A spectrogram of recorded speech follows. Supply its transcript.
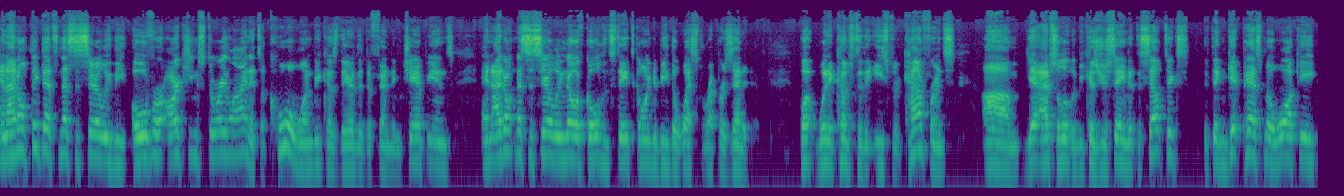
and I don't think that's necessarily the overarching storyline. It's a cool one because they're the defending champions and I don't necessarily know if Golden State's going to be the West representative. But when it comes to the Eastern Conference, um, yeah, absolutely because you're saying that the Celtics if they can get past Milwaukee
